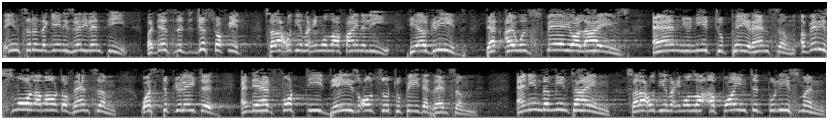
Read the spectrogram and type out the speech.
The incident again is very lengthy, but that's the gist of it. Salahuddin Rahimullah finally, he agreed that I will spare your lives and you need to pay ransom. A very small amount of ransom was stipulated and they had 40 days also to pay that ransom. And in the meantime, Salahuddin Rahimullah appointed policemen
